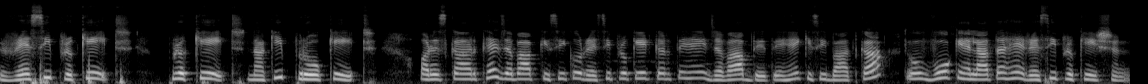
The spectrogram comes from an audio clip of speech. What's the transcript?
रेसिप्रोकेट प्रोकेट ना कि प्रोकेट और इसका अर्थ है, जब आप किसी को रेसिप्रोकेट करते हैं, जवाब देते हैं किसी बात का तो वो कहलाता है रेसिप्रोकेशन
